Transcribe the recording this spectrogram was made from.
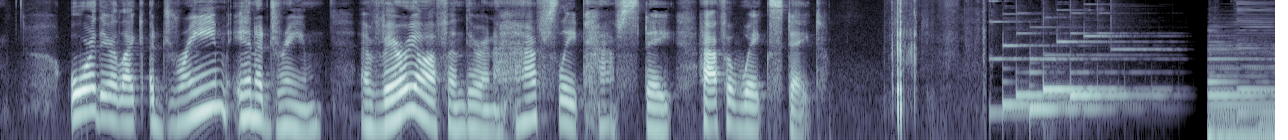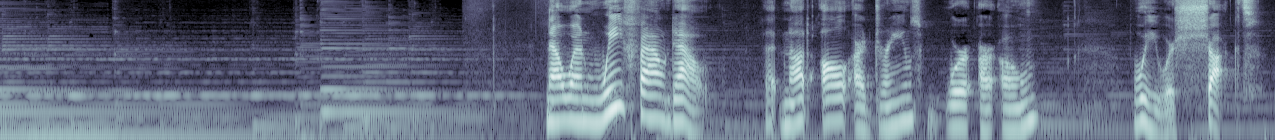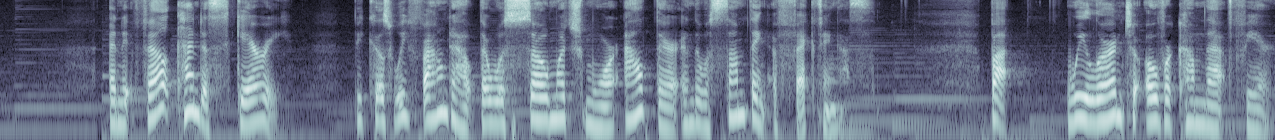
or they're like a dream in a dream, and very often they're in a half sleep, half state, half awake state. Now, when we found out that not all our dreams were our own, we were shocked. And it felt kind of scary because we found out there was so much more out there and there was something affecting us. But we learned to overcome that fear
